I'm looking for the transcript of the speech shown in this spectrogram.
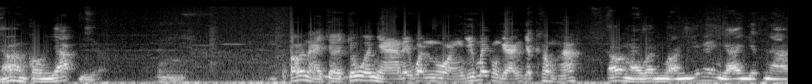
Nhỏ hơn con giáp gì đó. ừ. tối nay chờ chú ở nhà đây quanh quần với mấy con gà vịt không hả đó ngày quanh quẩn với mấy gà dịch nè.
